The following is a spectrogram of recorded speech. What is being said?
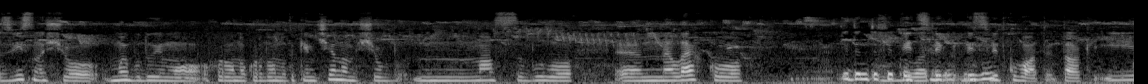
звісно, що ми будуємо охорону кордону таким чином, щоб нас було е, нелегко Ідентифікувати. відслід-? Відслідкувати. Так, і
